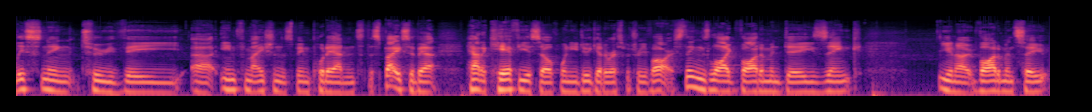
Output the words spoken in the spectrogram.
listening to the uh, information that's been put out into the space about how to care for yourself when you do get a respiratory virus. Things like vitamin D, zinc, you know, vitamin C,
